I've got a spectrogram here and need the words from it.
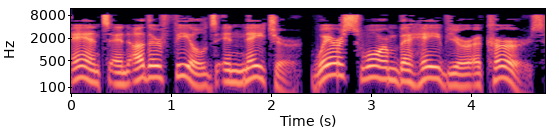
ants and other fields in nature, where swarm behavior occurs.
